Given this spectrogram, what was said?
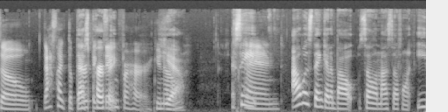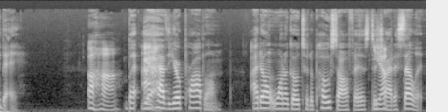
So that's like the That's perfect, thing for her. You know. Yeah. See, And I was thinking about selling my stuff on eBay, uh huh. but I have your problem. I don't want to go to the post office to Yep. try to sell it.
